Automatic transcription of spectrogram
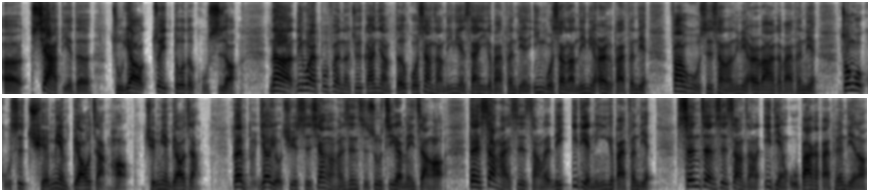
呃，下跌的主要最多的股市哦，那另外部分呢，就是刚才讲德国上涨零点三一个百分点，英国上涨零点二个百分点，法国股市上涨零点二八个百分点，中国股市全面飙涨哈，全面飙涨。但比较有趣的是，香港恒生指数竟然没涨啊，但上海是涨了零一点零一个百分点，深圳是上涨了一点五八个百分点哦，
